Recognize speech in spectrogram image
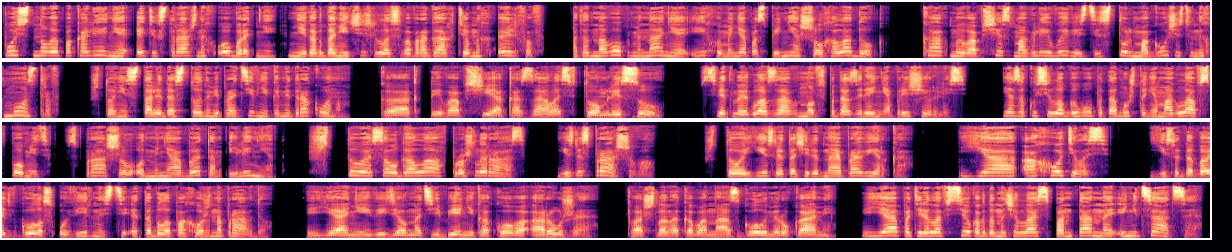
Пусть новое поколение этих страшных оборотней никогда не числилось во врагах темных эльфов, от одного упоминания их у меня по спине шел холодок. Как мы вообще смогли вывести столь могущественных монстров, что они стали достойными противниками драконам? «Как ты вообще оказалась в том лесу?» Светлые глаза вновь с подозрением прищурились. Я закусила губу, потому что не могла вспомнить, спрашивал он меня об этом или нет. Что я солгала в прошлый раз? если спрашивал. Что, если это очередная проверка? Я охотилась. Если добавить в голос уверенности, это было похоже на правду. Я не видел на тебе никакого оружия. Пошла на кабана с голыми руками. Я потеряла все, когда началась спонтанная инициация.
